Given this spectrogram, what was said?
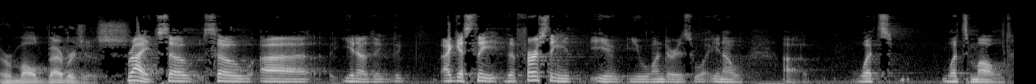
or mulled beverages. Right. So so uh, you know the, the I guess the the first thing you you, you wonder is what you know uh, what's what's mulled.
